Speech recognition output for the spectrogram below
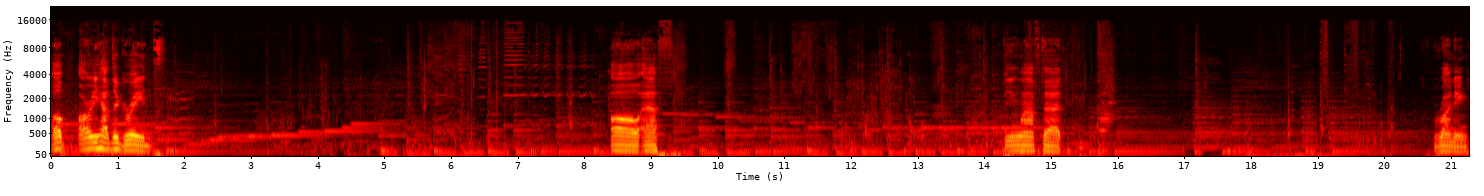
Oh, already have their grades. Oh, F. Being laughed at. Running.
